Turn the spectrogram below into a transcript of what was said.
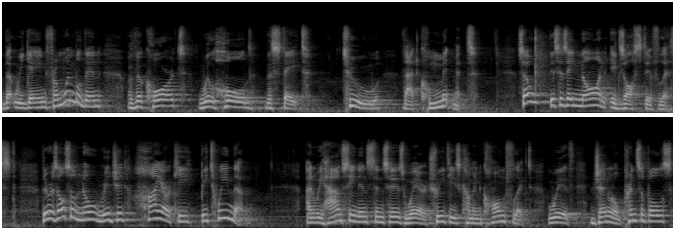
that we gained from Wimbledon, the court will hold the state to that commitment. So, this is a non exhaustive list. There is also no rigid hierarchy between them. And we have seen instances where treaties come in conflict with general principles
